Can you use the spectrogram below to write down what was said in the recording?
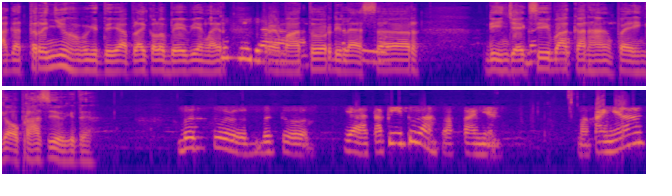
agak terenyuh begitu ya apalagi kalau baby yang lahir iya, prematur di laser, diinjeksi betul. bahkan sampai hingga operasi begitu ya. Betul, betul. Ya, tapi itulah faktanya. Makanya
